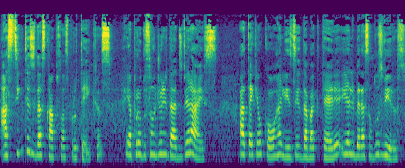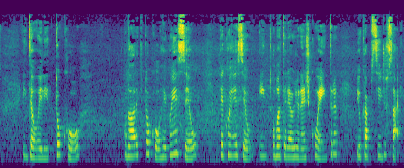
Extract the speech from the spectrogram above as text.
a síntese das cápsulas proteicas e a produção de unidades virais, até que ocorra a lise da bactéria e a liberação dos vírus. Então ele tocou, na hora que tocou, reconheceu, reconheceu, o material genético entra e o capsídio sai.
